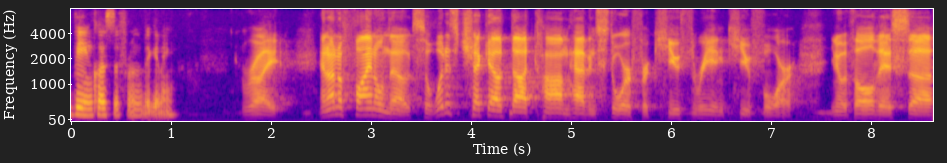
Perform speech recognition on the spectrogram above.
be inclusive from the beginning. Right. And on a final note, so what does checkout.com have in store for Q3 and Q4? You know, with all this, uh,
